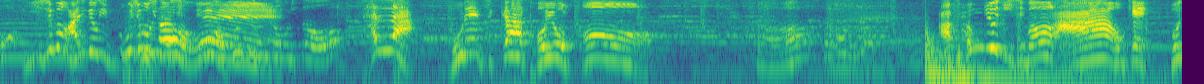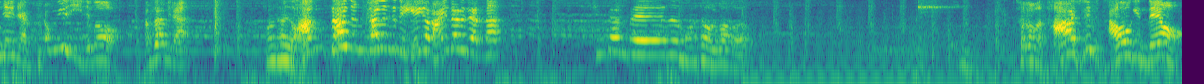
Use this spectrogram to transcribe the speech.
어? 20억 아닌데 형님 50억인데 비싸워 형님 어 포인트 비싸고 싶다고 살라 도레지카 더용 어. 자. 네. 아 평균 20억. 아 오케이. 뭔 알았어. 평균 20억. 감사합니다. 방탄이 방탄은 가는 근데 얘가 많이 다르지 않나? 킴펜페는 방탄 얼마인가요? 잠깐만 44억인데요.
